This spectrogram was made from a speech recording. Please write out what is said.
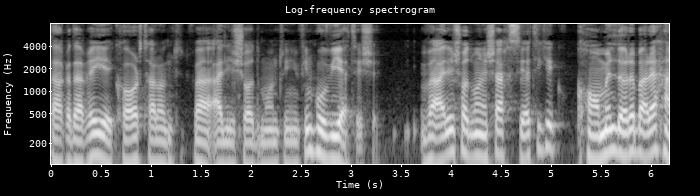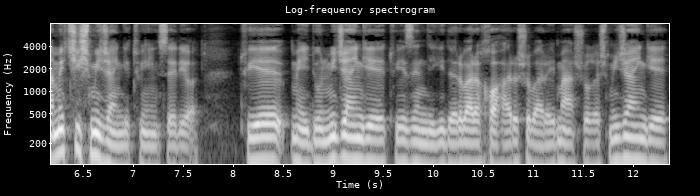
دغدغه کار talent و علی شادمان تو این فیلم هویتشه. و علی شادمان شخصیتی که کامل داره برای همه چیش میجنگه توی این سریال. توی میدون میجنگه توی زندگی داره برای خواهرش و برای معشوقش میجنگه.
